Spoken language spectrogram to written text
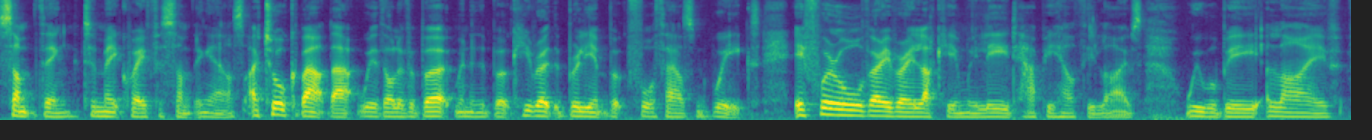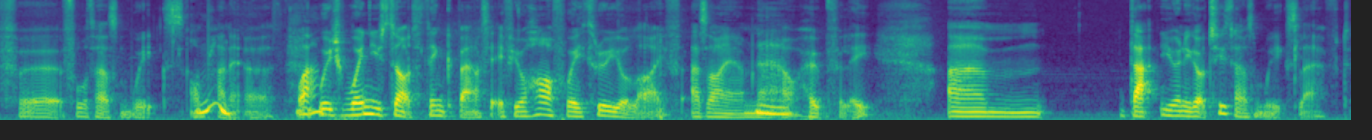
something to make way for something else. I talk about that with oliver burkeman in the book. He wrote the brilliant book 4000 weeks. If we're all very very lucky and we lead happy healthy lives we will be alive for 4000 weeks on planet earth Wow. which when you start to think about it if you're halfway through your life as i am now hopefully um, that you only got 2000 weeks left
